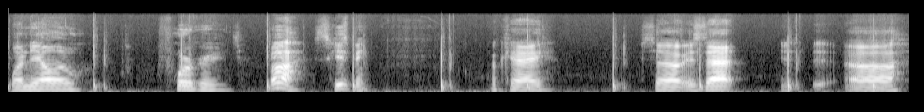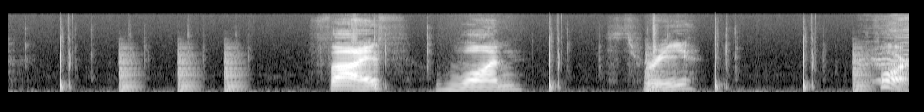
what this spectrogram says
one yellow, four greens. Ah, excuse me. Okay. So is that uh five, one, three, four.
